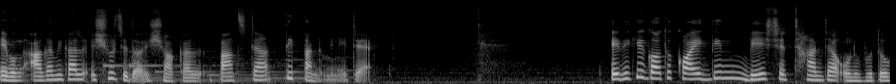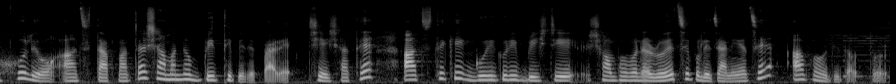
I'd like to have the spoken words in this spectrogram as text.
এবং আগামীকাল সূর্যোদয় সকাল পাঁচটা তিপ্পান্ন মিনিটে। এদিকে গত কয়েকদিন বেশ ঠান্ডা অনুভূত হলেও আজ তাপমাত্রা সামান্য বৃদ্ধি পেতে পারে। সেই সাথে আজ থেকে গুড়ি গুড়ি বৃষ্টির সম্ভাবনা রয়েছে বলে জানিয়েছে আবহাওয়া অধিদপ্তর।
